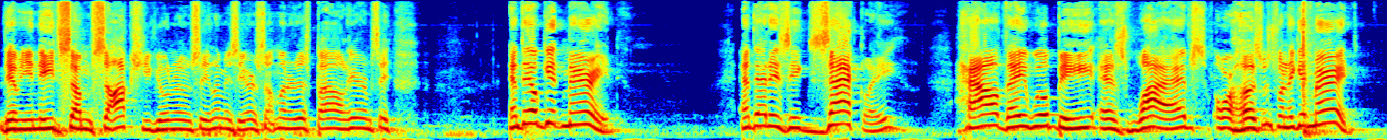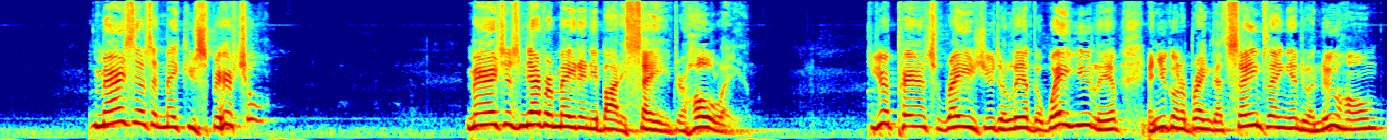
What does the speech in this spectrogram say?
Then you need some socks, you go in and see, let me see, there's something under this pile here and see. And they'll get married. And that is exactly how they will be as wives or husbands when they get married. Marriage doesn't make you spiritual. Marriage has never made anybody saved or holy. Your parents raised you to live the way you live, and you're going to bring that same thing into a new home.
